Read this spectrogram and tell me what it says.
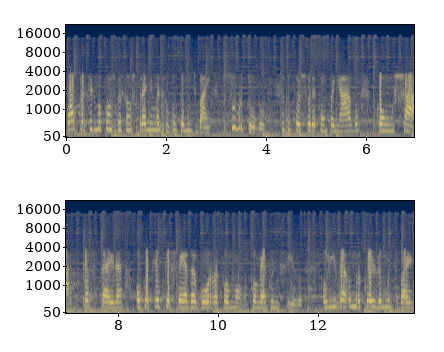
pode parecer uma conjugação estranha, mas resulta muito bem. Sobretudo, se depois for acompanhado com um chá de cafeteira ou com aquele café da borra, como, como é conhecido. Lida uma coisa muito bem,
